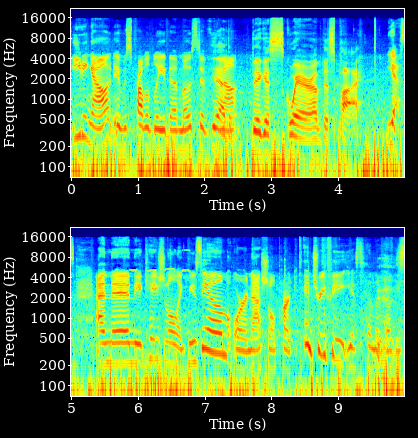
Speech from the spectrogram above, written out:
eating out it was probably the most of Yeah, amount the biggest square of this pie. Yes, and then the occasional like museum or national park entry fee. Yes, hello doggies.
